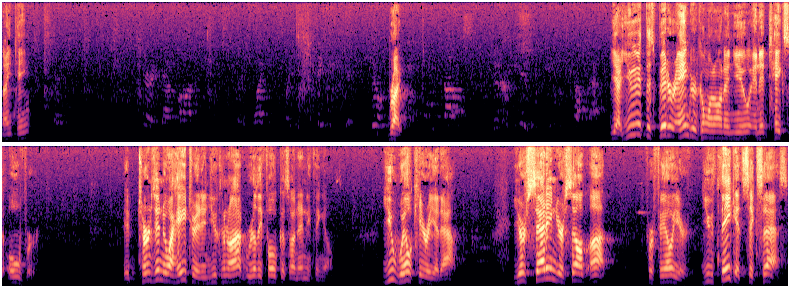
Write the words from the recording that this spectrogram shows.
19. Right. Yeah, you get this bitter anger going on in you, and it takes over. It turns into a hatred, and you cannot really focus on anything else. You will carry it out. You're setting yourself up for failure. You think it's success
